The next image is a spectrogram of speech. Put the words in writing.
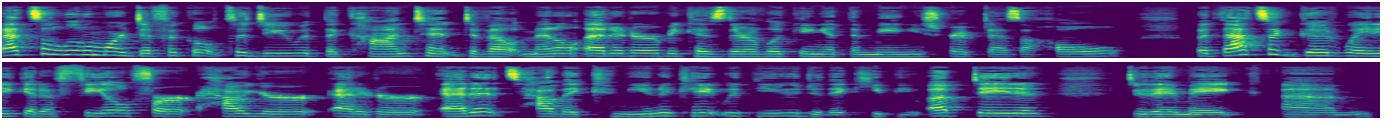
That's a little more difficult to do with the content developmental editor because they're looking at the manuscript as a whole. But that's a good way to get a feel for how your editor edits, how they communicate with you. Do they keep you updated? Do they make um,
